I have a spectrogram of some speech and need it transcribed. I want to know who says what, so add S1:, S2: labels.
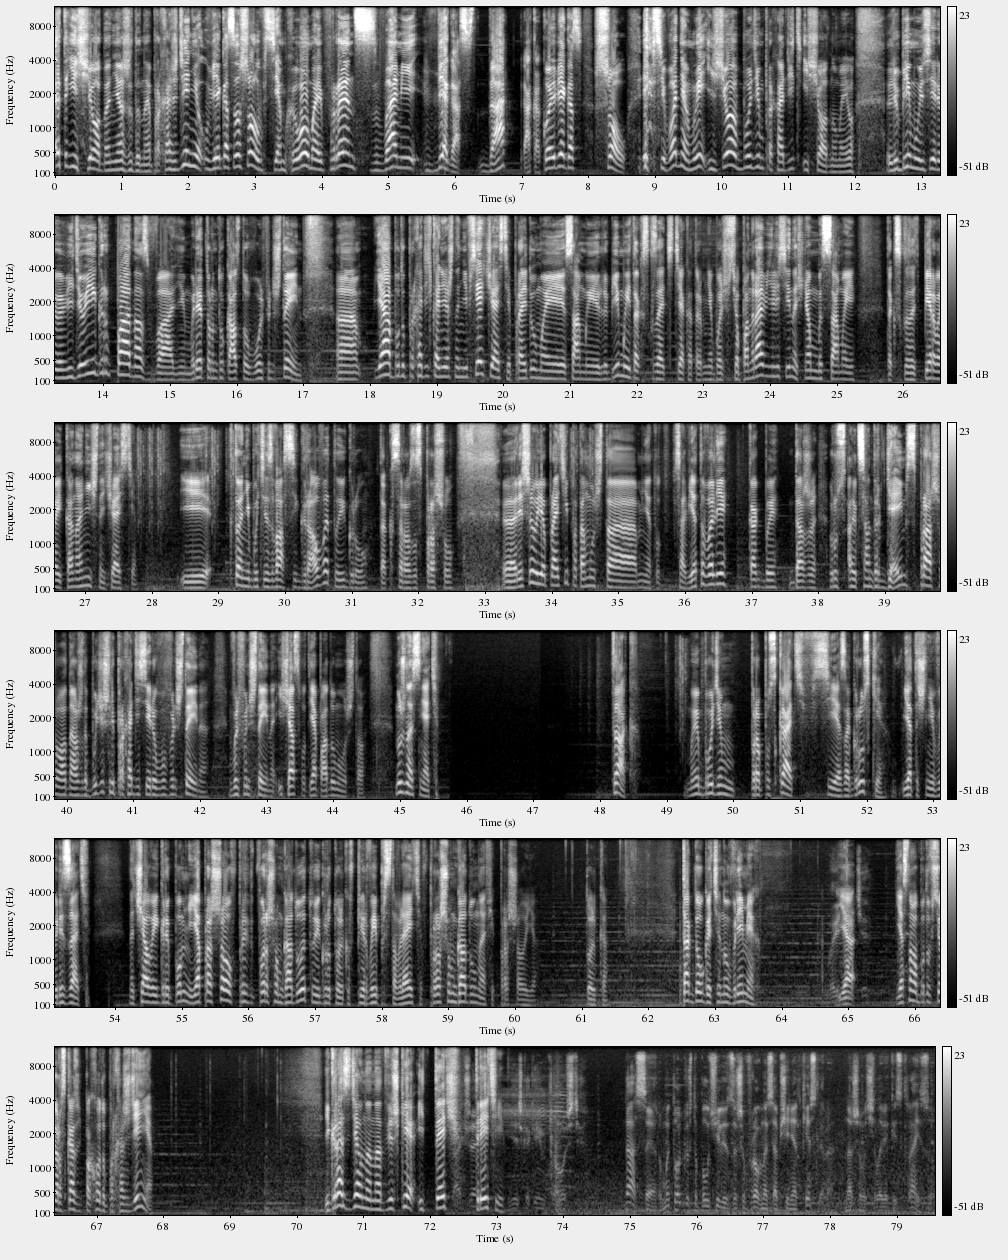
S1: Это еще одно неожиданное прохождение у Вегаса Шоу. Всем hello, my friends, с вами Вегас, да? А какой Вегас? Шоу. И сегодня мы еще будем проходить еще одну мою любимую серию видеоигр по названием Return to Castle Wolfenstein. Uh, я буду проходить, конечно, не все части, пройду мои самые любимые, так сказать, те, которые мне больше всего понравились, и начнем мы с самой, так сказать, первой каноничной части. И кто-нибудь из вас играл в эту игру? Так сразу спрошу. Э, решил ее пройти, потому что мне тут советовали, как бы, даже Рус Александр Геймс спрашивал однажды, будешь ли проходить серию Вольфенштейна? Вольфенштейна. И сейчас вот я подумал, что нужно снять. Так, мы будем пропускать все загрузки, я точнее вырезать Начало игры помню. Я прошел в, пред... в прошлом году эту игру только впервые, представляете? В прошлом году нафиг прошел ее. Только. Так долго тяну время. Вы я... Я снова буду все рассказывать по ходу прохождения. Игра сделана на движке iTech 3. Есть какие-нибудь
S2: новости? Да, сэр. Мы только что получили зашифрованное сообщение от Кеслера, нашего человека из Крайзу.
